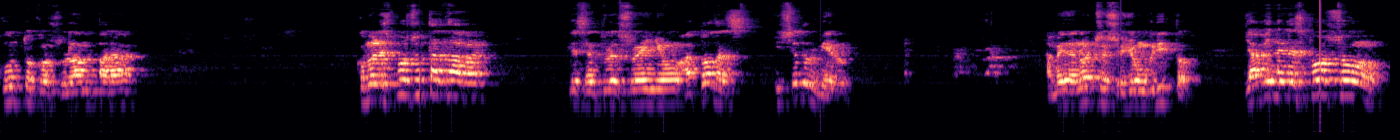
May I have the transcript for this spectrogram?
junto con su lámpara. Como el esposo tardaba, les entró el sueño a todas y se durmieron. A medianoche se oyó un grito. Ya viene el esposo,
